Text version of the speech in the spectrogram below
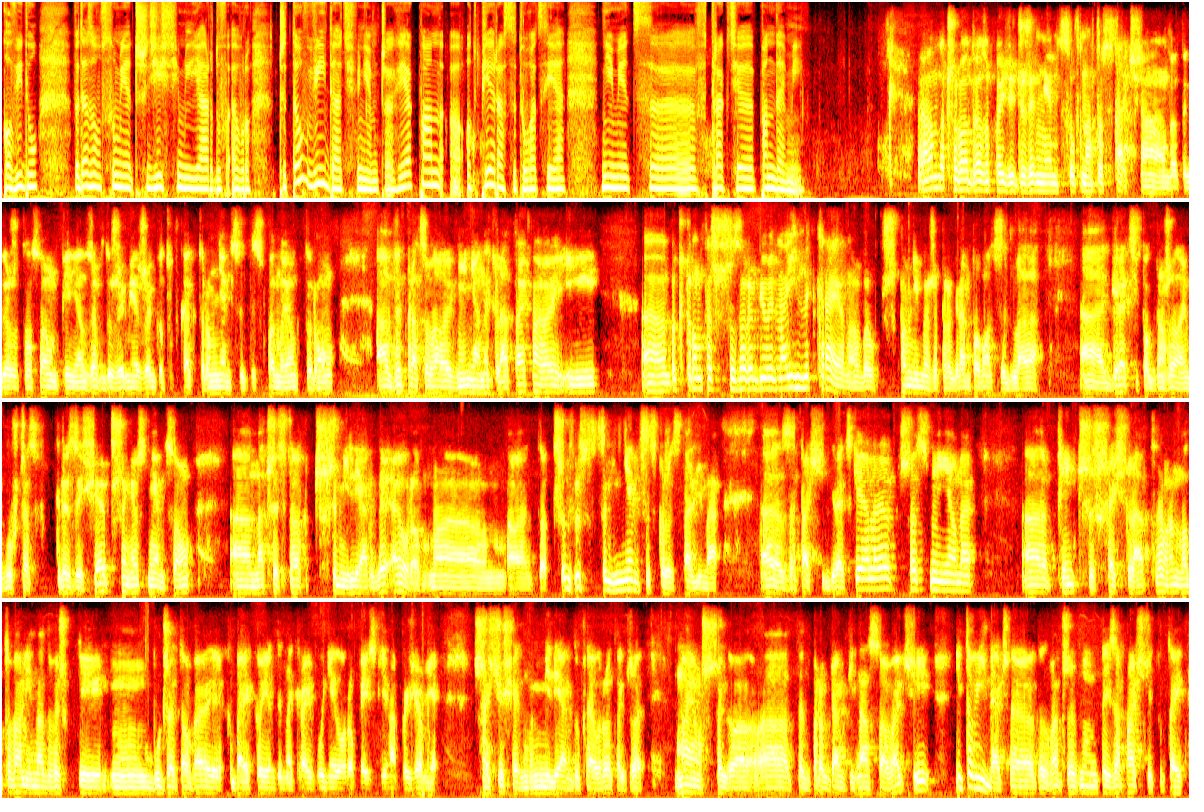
COVID-u wydadzą w sumie 30 miliardów euro. Czy to widać w Niemczech? Jak pan odbiera sytuację Niemiec w trakcie pandemii? No, trzeba od razu powiedzieć, że Niemców na to stać, no, dlatego że to są pieniądze w dużej mierze, gotówka, którą Niemcy dysponują, którą wypracowały w minionych latach no, i no, którą też zarobiły na innych krajach. No, bo przypomnijmy, że program pomocy dla Grecji pogrążonej wówczas w kryzysie przyniósł Niemcom na czysto 3 miliardy euro. To przede wszystkim Niemcy skorzystali na zapaści greckiej, ale przez minione 5 czy 6 lat notowali nadwyżki mm, budżetowe chyba jako jedyny kraj w Unii Europejskiej na poziomie 6-7 miliardów euro, także mają z czego ten program finansować i, i to widać. E, to znaczy tej zapaści tutaj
